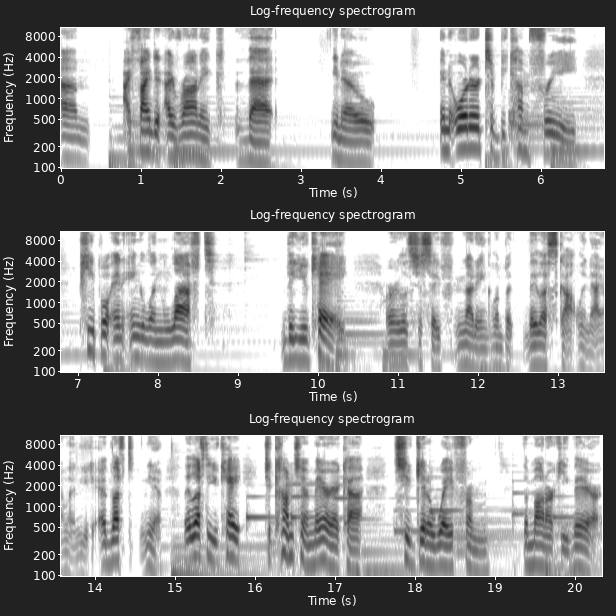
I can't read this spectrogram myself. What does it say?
um, I find it ironic that, you know, in order to become free, people in England left the UK, or let's just say not England, but they left Scotland, Ireland, UK, left, you know, they left the UK to come to America to get away from the monarchy there.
